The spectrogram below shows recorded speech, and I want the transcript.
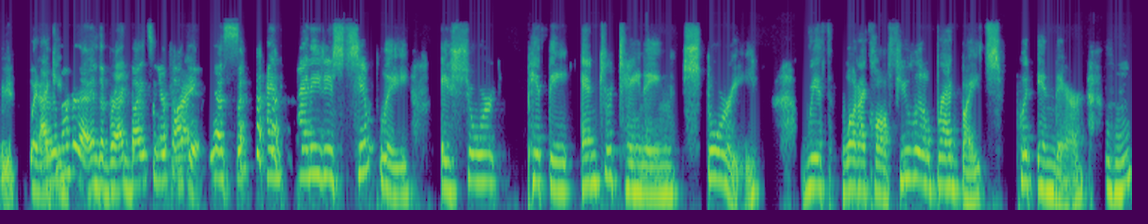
yeah. when I, I remember that in the brag bites in your pocket. Right. Yes. and, and it is simply a short, pithy, entertaining story with what I call a few little brag bites put in there. Mm-hmm. And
